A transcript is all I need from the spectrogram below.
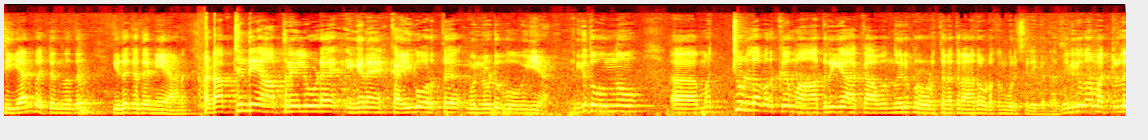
ചെയ്യാൻ പറ്റുന്നത് ഇതൊക്കെ തന്നെയാണ്. അഡാപ്റ്റിന്റെ യാത്രയിലൂടെ ഇങ്ങനെ കൈകോർത്ത് മുന്നോട്ട് പോവുകയാണ്. എനിക്ക് തോന്നുന്നു മറ്റുള്ളവർക്ക് മാതൃകയാക്കാവുന്ന ഒരു പ്രവർത്തനത്തിനാണ് തുടക്കം കുറിച്ചിരിക്കുന്നത്. എനിക്ക് തോന്നുന്നു മറ്റുള്ള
